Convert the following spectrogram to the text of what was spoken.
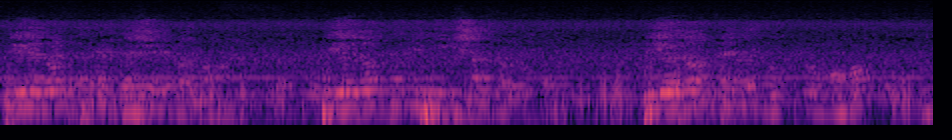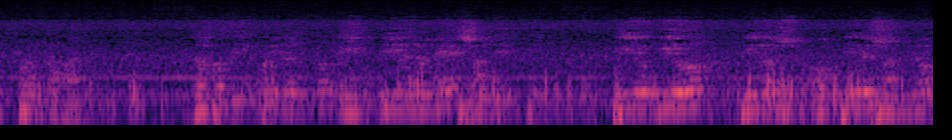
প্রিয়জন থেকে দেশের জন্ম হয়। প্রিয়জন থেকে হিংসার জন্ম হয়। প্রিয়জন থেকে দুঃখ, মোহ উৎপন্ন হয়। যতদিন পর্যন্ত এই প্রিয়জনের সান্নিধ্যে প্রিয় বিয়োগ, প্রিয় ও প্রিয় সংযোগ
